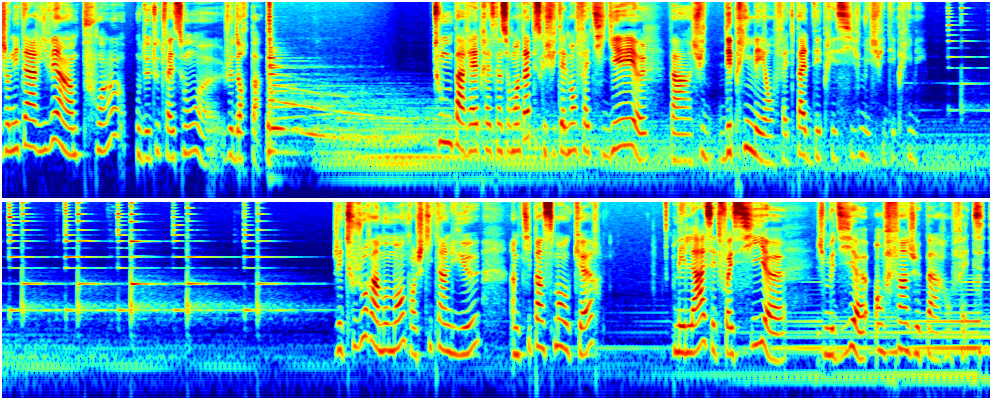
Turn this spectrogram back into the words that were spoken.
J'en étais arrivée à un point où, de toute façon, euh, je dors pas tout me paraît presque insurmontable parce que je suis tellement fatiguée. Euh, enfin, je suis déprimée en fait, pas dépressive, mais je suis déprimée. J'ai toujours un moment quand je quitte un lieu, un petit pincement au cœur. Mais là, cette fois-ci, euh, je me dis euh, enfin je pars en fait.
